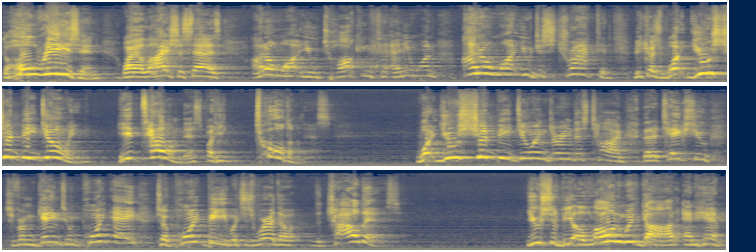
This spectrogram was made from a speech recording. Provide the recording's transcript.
The whole reason why Elisha says, I don't want you talking to anyone, I don't want you distracted, because what you should be doing, he didn't tell him this, but he told him this. What you should be doing during this time, that it takes you to, from getting to point A to point B, which is where the, the child is, you should be alone with God and Him.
